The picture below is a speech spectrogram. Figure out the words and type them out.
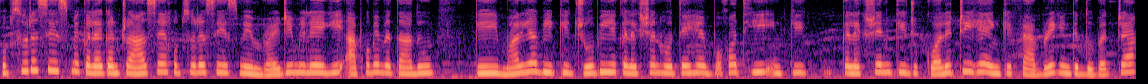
खूबसूरत से इसमें कलर कंट्रास्ट है, खूबसूरत से इसमें एम्ब्रॉयडरी मिलेगी। आपको मैं बता दूँ कि मारिया भी की जो भी ये कलेक्शन होते हैं, बहुत ही इनकी कलेक्शन की जो क्वालिटी है, इनके फैब्रिक इनके दुबट्टा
